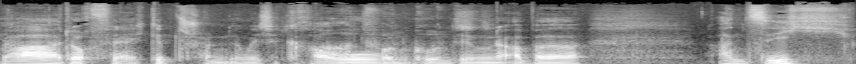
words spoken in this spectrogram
Ja, doch, vielleicht gibt es schon irgendwelche Grau, Art von Kunst. aber an sich,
